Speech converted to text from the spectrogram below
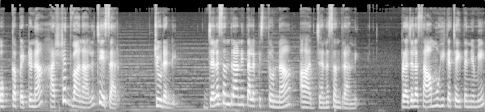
ఒక్క పెట్టున హర్షధ్వానాలు చేశారు. చూడండి జలసంద్రాన్ని తలపిస్తున్న ఆ జనసంద్రాన్ని. ప్రజల సామూహిక చైతన్యమే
